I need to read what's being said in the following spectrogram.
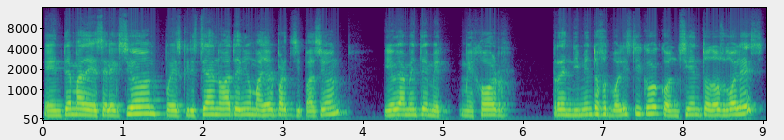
en tema de selección, pues Cristiano ha tenido mayor participación y obviamente mejor rendimiento futbolístico con 102 goles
